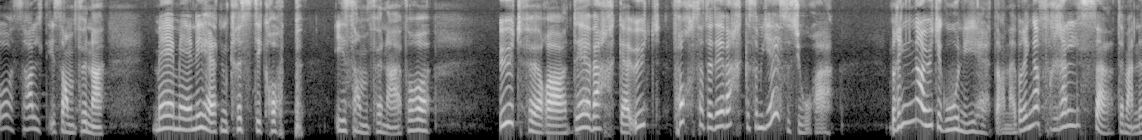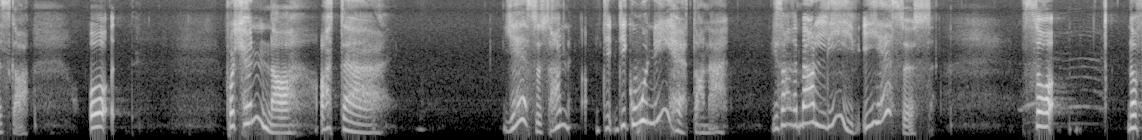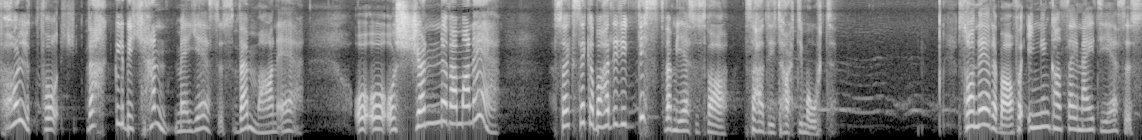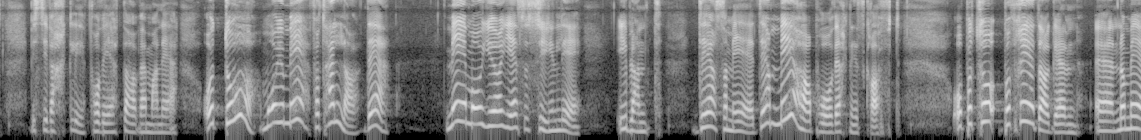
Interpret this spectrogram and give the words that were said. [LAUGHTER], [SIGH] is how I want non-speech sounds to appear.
og salt i samfunnet. Med menigheten Kristi kropp i samfunnet. For å utføre det verket, ut, fortsette det verket som Jesus gjorde. Bringe ut de gode nyhetene, bringe frelse til mennesker. Og forkynne at eh, Jesus, han, de, de, gode nyhetene Vi har liv i Jesus. Så når folk får virkelig bli kjent med Jesus, hvem han er, og, og, og skjønne hvem han er, så er jeg sikker på hadde de visst hvem Jesus var, så hadde de tatt imot. Sånn er det bare, for ingen kan si nei til Jesus hvis de virkelig får vite hvem han er. Og da må jo vi fortelle det. Vi må gjøre Jesus synlig iblant der som er, der vi har påvirkningskraft. Og på, to, på fredagen, eh, når vi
